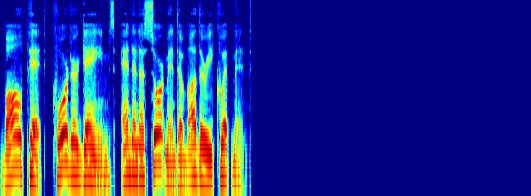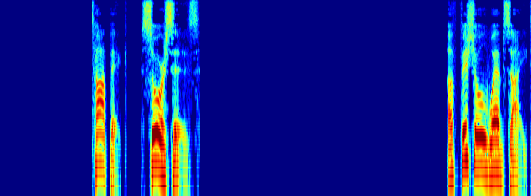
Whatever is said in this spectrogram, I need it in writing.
ball pit, quarter games, and an assortment of other equipment. Topic. Sources Official website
